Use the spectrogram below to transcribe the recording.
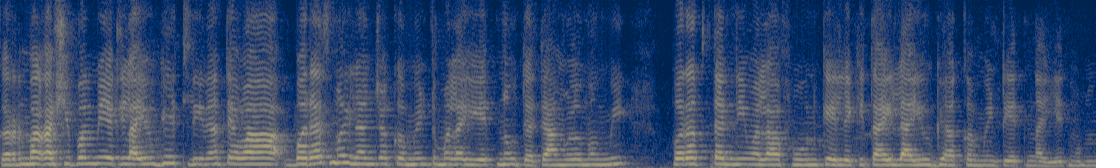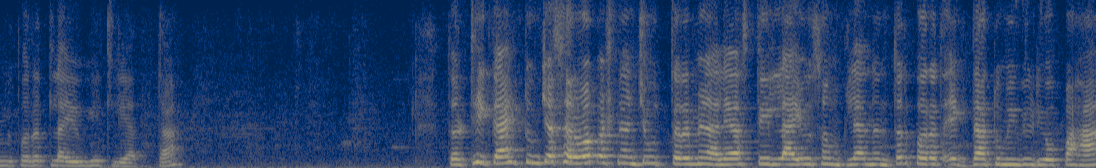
कारण मग अशी पण मी एक लाईव्ह घेतली ना तेव्हा बऱ्याच महिलांच्या कमेंट मला येत नव्हत्या. त्यामुळे मग मी परत त्यांनी मला फोन केले की ताई लाईव्ह घ्या कमेंट येत नाहीयेत. म्हणून मी परत लाईव्ह घेतली आत्ता. तर ठीक आहे. तुमच्या सर्व प्रश्नांची उत्तरं मिळाले असतील. लाईव्ह संपल्यानंतर परत एकदा तुम्ही व्हिडिओ पहा.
